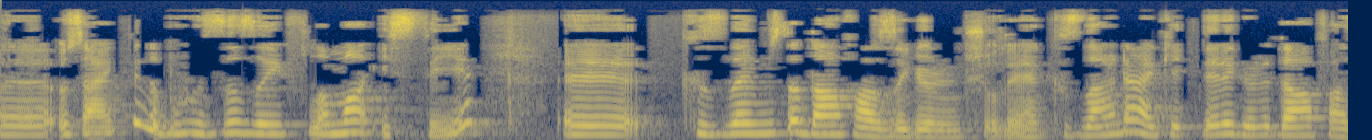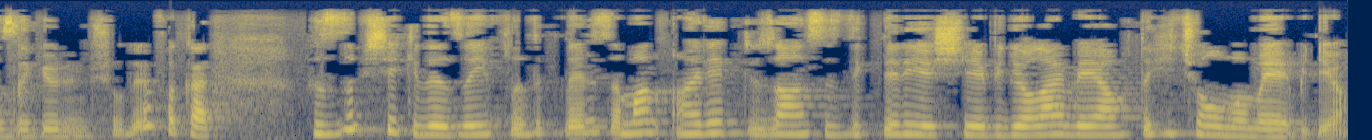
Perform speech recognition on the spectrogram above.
Ee, özellikle de bu hızlı zayıflama isteği e, kızlarımızda daha fazla görülmüş oluyor. Yani kızlarda erkeklere göre daha fazla görülmüş oluyor. Fakat hızlı bir şekilde zayıfladıkları zaman adet düzensizlikleri yaşayabiliyorlar veyahut da hiç olmamayabiliyor.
